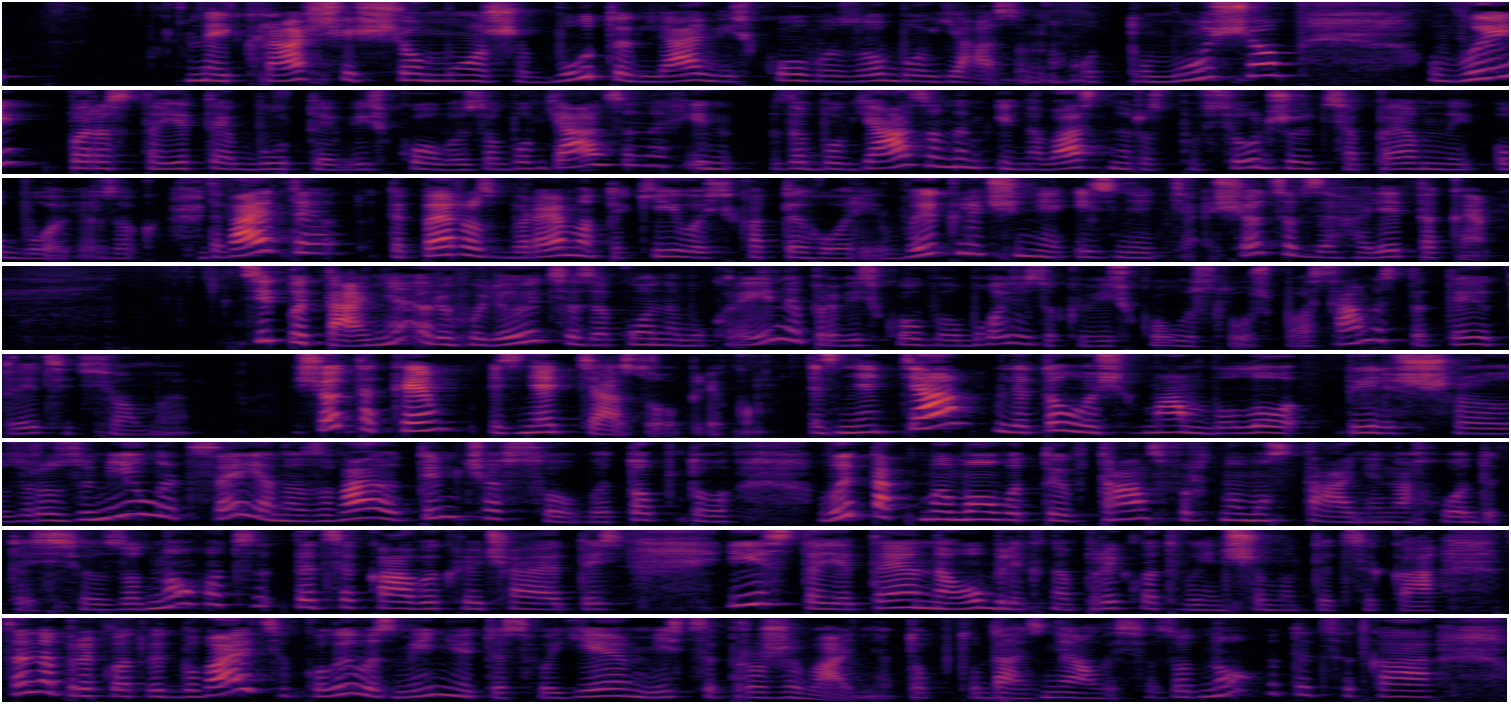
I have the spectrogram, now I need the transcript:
найкраще, що може бути для військовозобов'язаного, тому що ви перестаєте бути військовозобов'язаних і зобов'язаним, і на вас не розповсюджується певний обов'язок. Давайте тепер розберемо такі ось категорії: виключення і зняття. Що це взагалі таке? Ці питання регулюються законом України про військовий обов'язок і військову службу, а саме статтею 37. Що таке зняття з обліку? Зняття для того, щоб вам було більш зрозуміло, це я називаю тимчасове. Тобто, ви, так би мовити, в транспортному стані знаходитесь з одного ТЦК, виключаєтесь і стаєте на облік, наприклад, в іншому ТЦК. Це, наприклад, відбувається, коли ви змінюєте своє місце проживання. Тобто, да, знялися з одного ТЦК,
